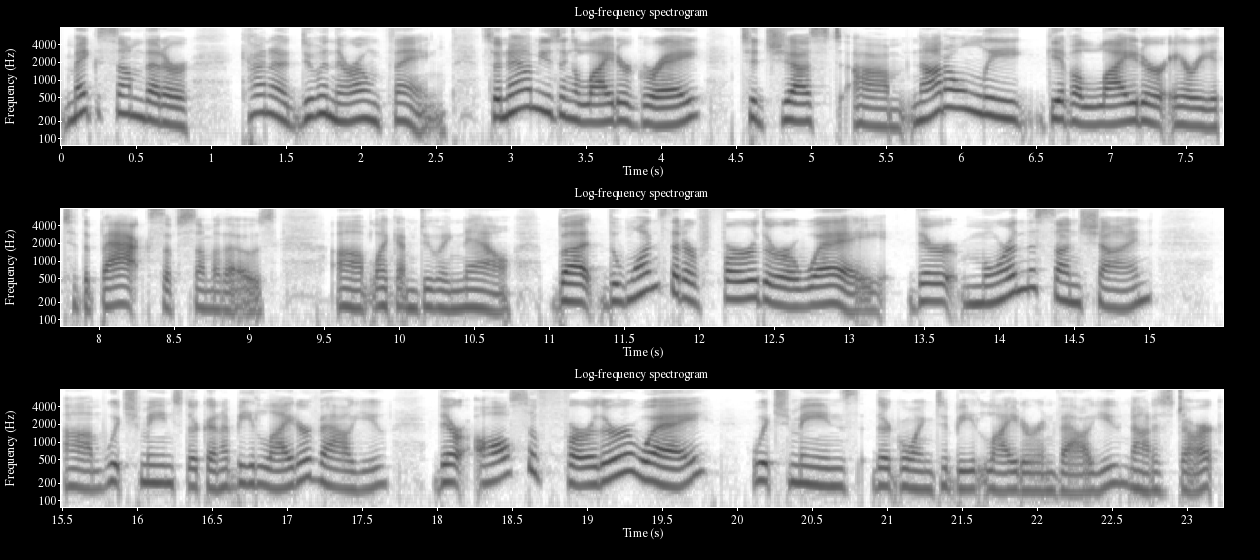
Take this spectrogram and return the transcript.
make some that are kind of doing their own thing. So now I'm using a lighter gray to just um, not only give a lighter area to the backs of some of those, um, like I'm doing now. But the ones that are further away, they're more in the sunshine, um, which means they're going to be lighter value. They're also further away, which means they're going to be lighter in value, not as dark.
